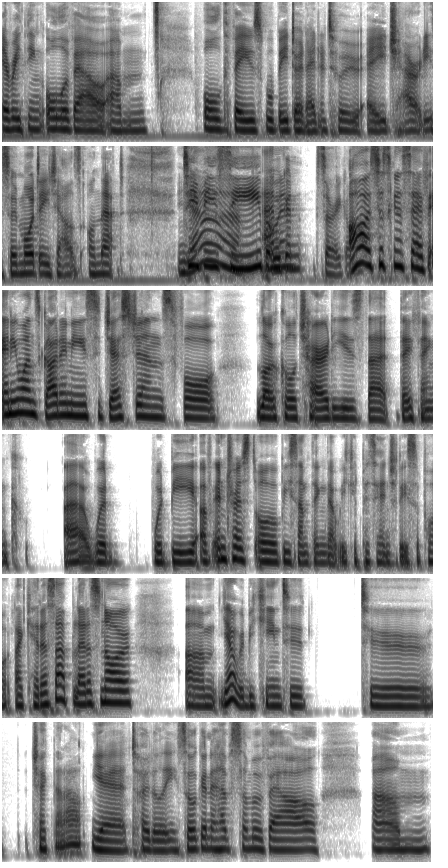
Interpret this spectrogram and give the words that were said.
everything, all of our um, all the fees will be donated to a charity. So more details on that TBC. Yeah. But And we're going. Sorry, go. Oh, on. I was just going to say if anyone's got any suggestions for local charities that they think uh, would would be of interest or be something that we could potentially support, like hit us up, let us know. Um, yeah, we'd be keen to to check that out. Yeah, totally. So we're going to have some of our um,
